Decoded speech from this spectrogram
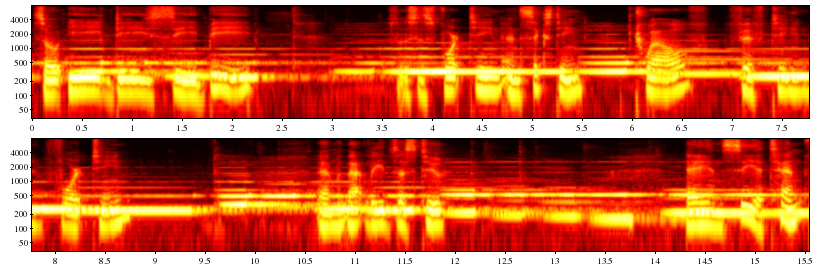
So E, D, C, B. So this is 14 and 16, 12, 15, 14. And that leads us to A and C, a tenth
